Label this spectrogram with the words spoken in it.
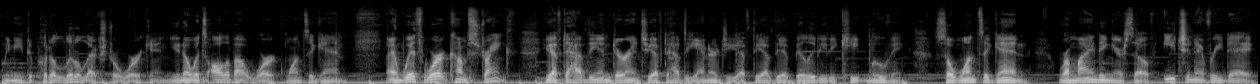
we need to put a little extra work in. You know, it's all about work once again. And with work comes strength. You have to have the endurance, you have to have the energy, you have to have the ability to keep moving. So once again, reminding yourself each and every day,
